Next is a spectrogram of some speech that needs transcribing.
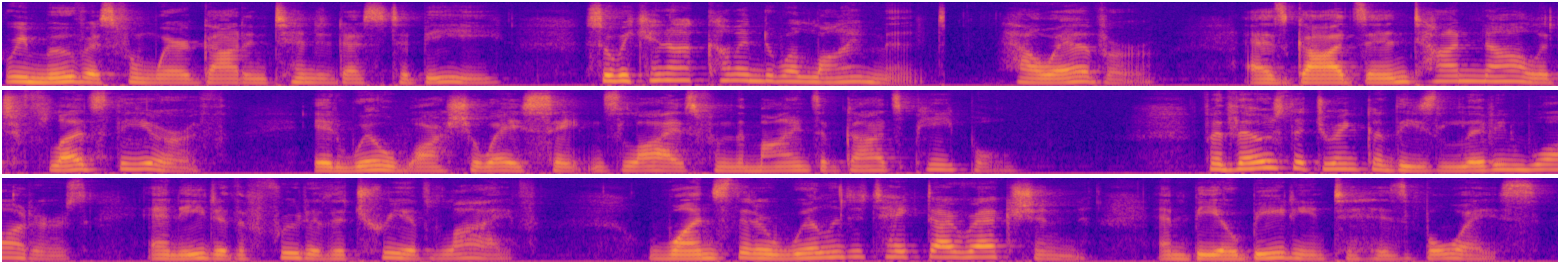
remove us from where God intended us to be, so we cannot come into alignment. However, as God's end time knowledge floods the earth, it will wash away Satan's lies from the minds of God's people. For those that drink of these living waters and eat of the fruit of the tree of life, ones that are willing to take direction and be obedient to His voice,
